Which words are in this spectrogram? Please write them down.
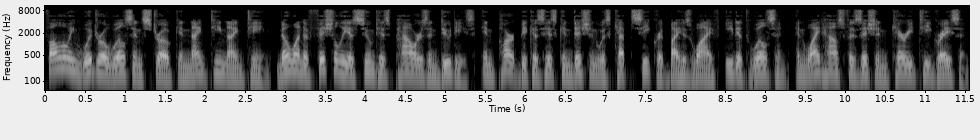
Following Woodrow Wilson's stroke in 1919, no one officially assumed his powers and duties, in part because his condition was kept secret by his wife, Edith Wilson, and White House physician Cary T. Grayson.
